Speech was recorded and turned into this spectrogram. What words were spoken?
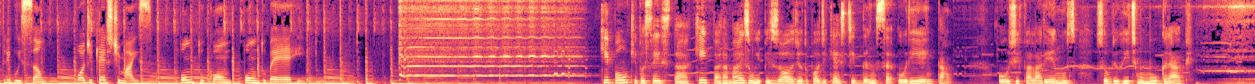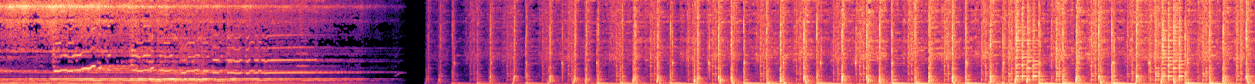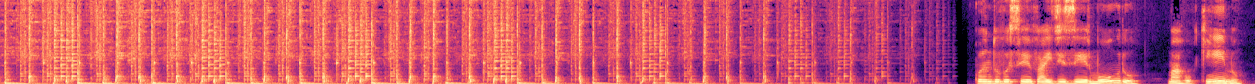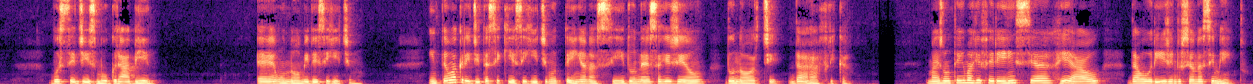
Distribuição podcastmais.com.br. Que bom que você está aqui para mais um episódio do podcast Dança Oriental. Hoje falaremos sobre o ritmo Mugrab, Quando você vai dizer mouro, marroquino, você diz mugrabi. É o nome desse ritmo. Então acredita-se que esse ritmo tenha nascido nessa região do norte da África. Mas não tem uma referência real da origem do seu nascimento.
